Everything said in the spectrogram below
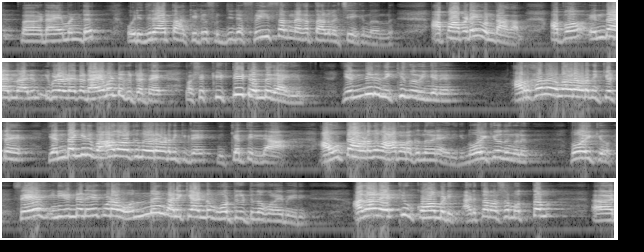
ഡയമണ്ട് ഒരു ഇതിനകത്താക്കിയിട്ട് ഫ്രിഡ്ജിന്റെ ഫ്രീസറിനകത്താണ് വെച്ചേക്കുന്നതെന്ന്. അപ്പോൾ അവിടെയും ഉണ്ടാകാം. അപ്പോൾ എന്തായിരുന്നാലും ഇവിടെ ഇവിടെയൊക്കെ ഡയമണ്ട് കിട്ടട്ടെ. പക്ഷെ കിട്ടിയിട്ട് എന്ത് കാര്യം? എന്തിന് നിൽക്കുന്നത് ഇങ്ങനെ? അർഹത അവിടെ നിൽക്കട്ടെ എന്തെങ്കിലും വാ തുറക്കുന്നവരവിടെ നിൽക്കട്ടെ നിൽക്കത്തില്ല ഔട്ട് അവിടെ നിന്ന് വാ തുറക്കുന്നവരായിരിക്കും. നോക്കിയോ നിങ്ങൾ നോക്കിയോ? സേഫ് ഇനി എന്റെ ഇടയിൽ കൂടെ ഒന്നും കളിക്കാണ്ടും വോട്ട് കിട്ടുന്ന കുറേ പേര്. അതാണ് ഏറ്റവും കോമഡി അടുത്ത വർഷം മൊത്തം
